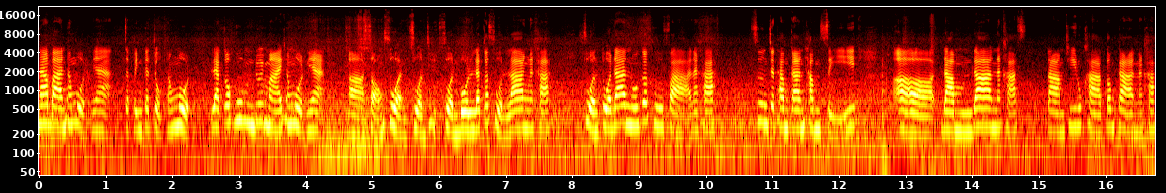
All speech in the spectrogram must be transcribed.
หน้าบานทั้งหมดเนี่ยจะเป็นกระจกทั้งหมด แล้วก็หุ้มด้วยไม้ทั้งหมดเนี่ยอสองส่วนส่วนส่วนบนและก็ส่วนล่างนะคะ ส่วนตัวด้านนู้นก็คือฝานะคะ ซึ่งจะทำการทำสีดำด้านนะคะ ตามที่ลูกค้าต้องการนะคะ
